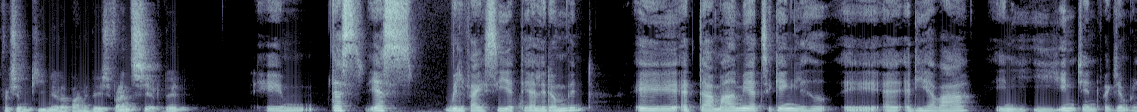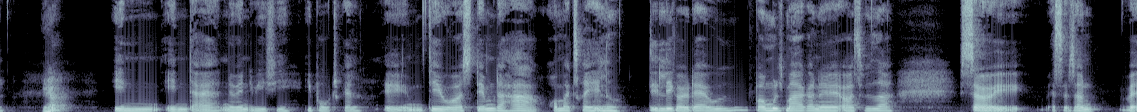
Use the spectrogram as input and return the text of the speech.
for eksempel Kina eller Bangladesh. Hvordan ser du det? Øhm, der, jeg vil faktisk sige, at det er lidt omvendt. Øh, at der er meget mere tilgængelighed øh, af, af de her varer end i, i Indien for eksempel, Ja, end, end der er nødvendigvis i, i Portugal. Øh, det er jo også dem, der har råmaterialet. Det ligger jo derude, bomuldsmarkerne og så videre. Så øh, altså sådan, hvad,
